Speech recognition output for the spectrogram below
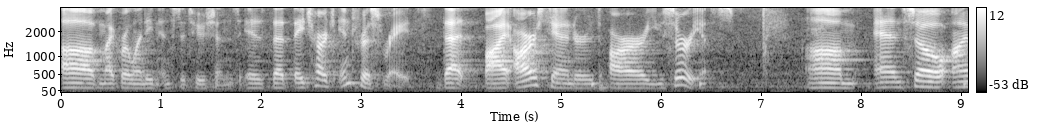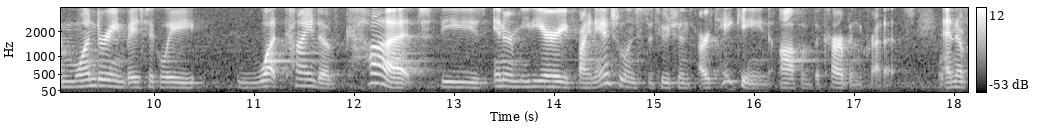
of micro-lending institutions is that they charge interest rates that by our standards are usurious. Um, and so I'm wondering basically what kind of cut these intermediary financial institutions are taking off of the carbon credits. And if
